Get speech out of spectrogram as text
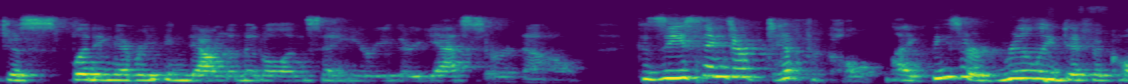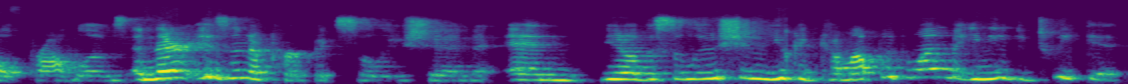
just splitting everything down the middle and saying you're either yes or no. Because these things are difficult. Like these are really difficult problems and there isn't a perfect solution. And you know the solution you could come up with one but you need to tweak it.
